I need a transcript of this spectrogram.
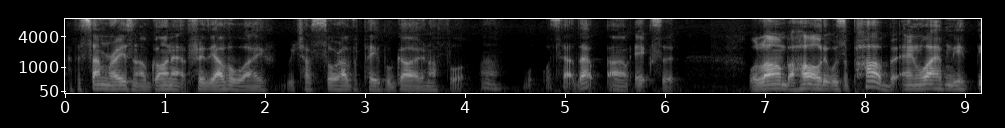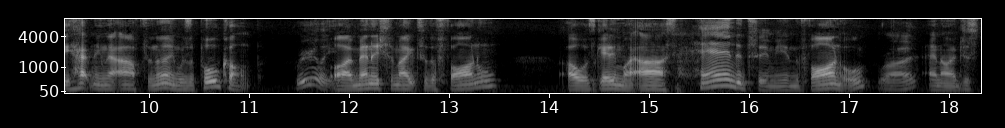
and for some reason I've gone out through the other way, which I saw other people go, and I thought, oh, what's out that um, exit? Well, lo and behold, it was a pub, and what happened to be happening that afternoon was a pool comp. Really? I managed to make it to the final. I was getting my ass handed to me in the final, Right. and I just,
